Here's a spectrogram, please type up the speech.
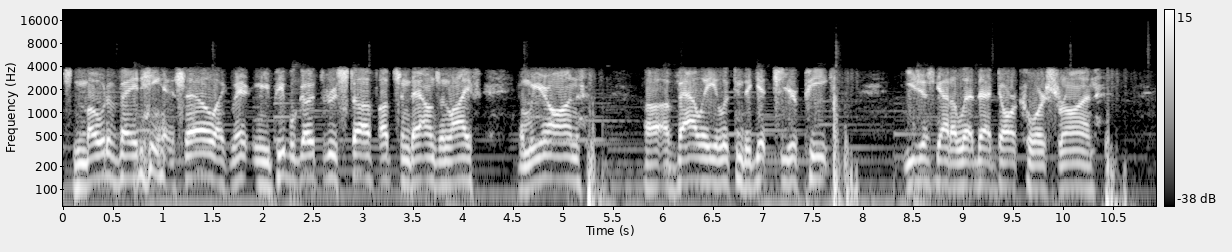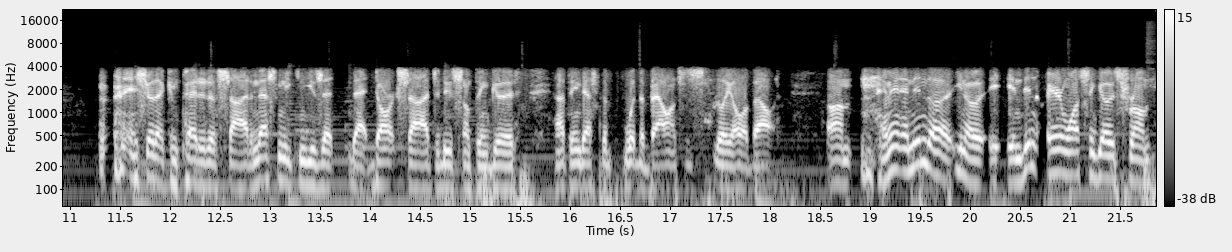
It's motivating as hell. Like when people go through stuff, ups and downs in life, and when you're on uh, a valley looking to get to your peak, you just got to let that dark horse run and show that competitive side. And that's when you can use that, that dark side to do something good. And I think that's the, what the balance is really all about. Um, and then, and then the, you know, and then Aaron Watson goes from,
